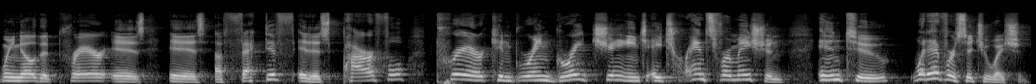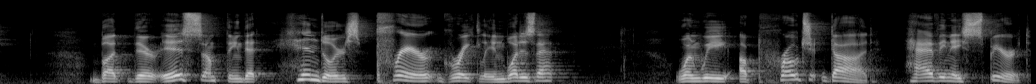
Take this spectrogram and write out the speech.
We know that prayer is, is effective, it is powerful. Prayer can bring great change, a transformation into whatever situation. But there is something that hinders prayer greatly. And what is that? When we approach God having a spirit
